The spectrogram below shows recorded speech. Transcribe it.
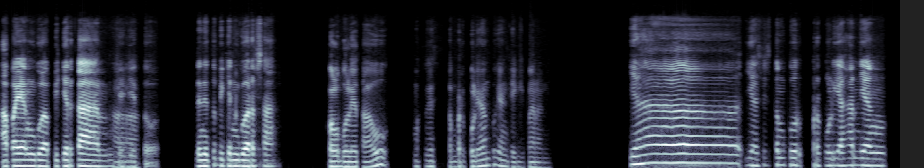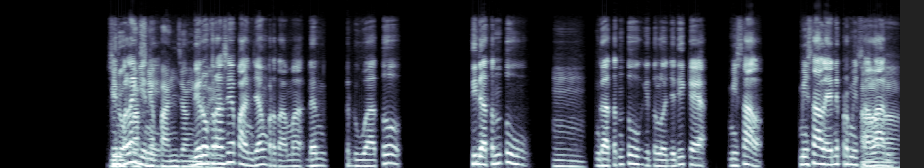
apa yang gue pikirkan kayak Ah. gitu. Dan itu bikin gue resah. Kalau boleh tahu maksudnya sistem perkuliahan tuh yang kayak gimana nih? Ya ya sistem perkuliahan yang simpelnya birokrasinya gini. panjang gitu birokrasinya panjang pertama dan kedua tuh tidak tentu. Ya? Hmm, nggak tentu gitu loh. Jadi kayak misal misal ya ini permisalan. Ah,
